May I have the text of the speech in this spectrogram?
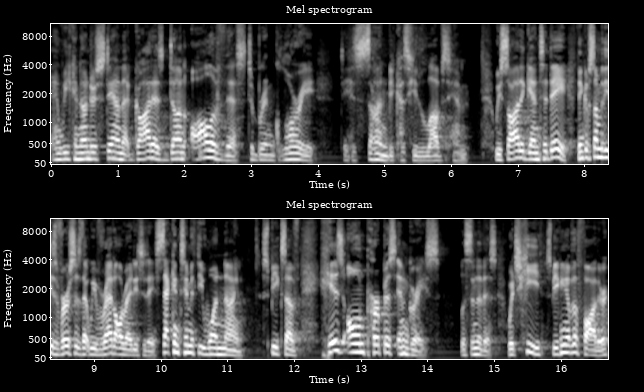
And we can understand that God has done all of this to bring glory to his son because he loves him. We saw it again today. Think of some of these verses that we've read already today. 2 Timothy 1 9 speaks of his own purpose and grace Listen to this, which he, speaking of the Father,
